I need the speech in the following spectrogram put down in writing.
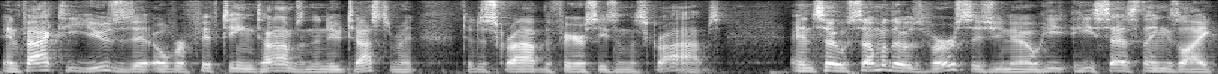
In fact he uses it over 15 times in the new testament to describe the pharisees and the scribes. And so some of those verses, you know, he he says things like,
